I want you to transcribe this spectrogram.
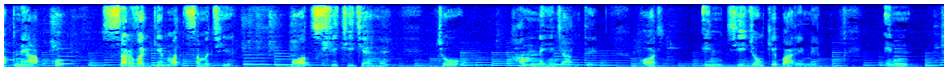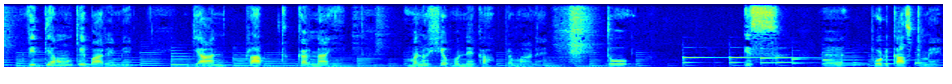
अपने आप को सर्वज्ञ मत समझिए। बहुत सी चीज़ें हैं जो हम नहीं जानते और इन चीज़ों के बारे में, इन विद्याओं के बारे में ज्ञान प्राप्त करना ही मनुष्य होने का प्रमाण है। तो इस पॉडकास्ट में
